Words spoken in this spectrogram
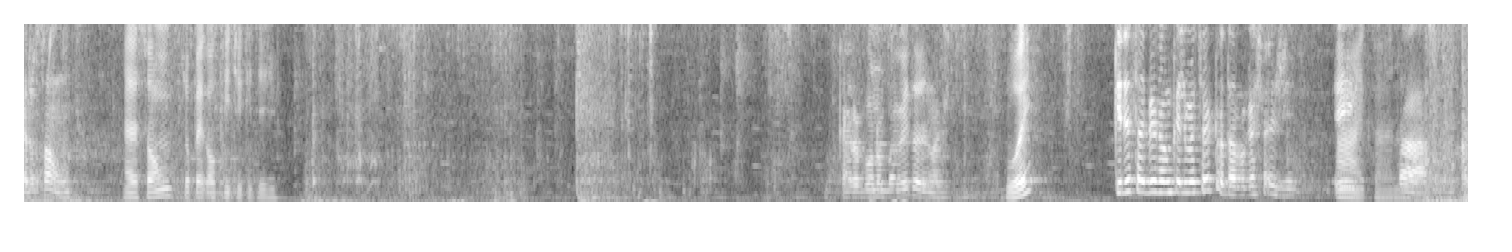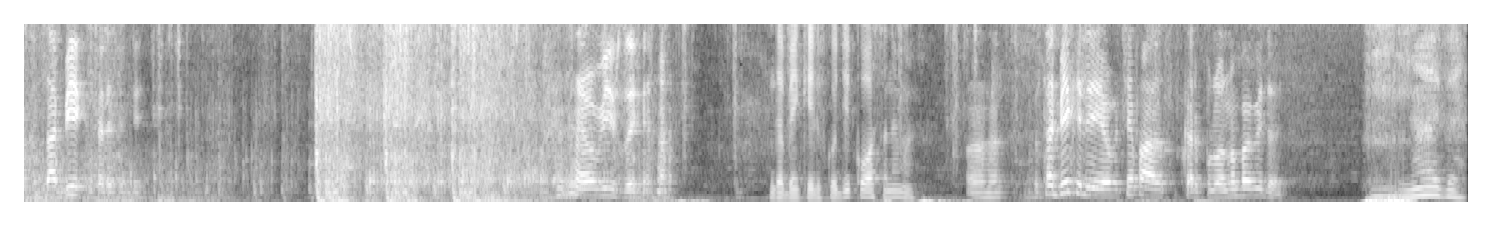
Era só um. Era só um? Deixa eu pegar o kit aqui, entendi. cara vou no bagulho dois, mano. Oi? Queria saber como que ele me acertou, tava agachadinho. Ai, cara. Tá. Sabia que você ia defender. eu vi isso aí. Ainda bem que ele ficou de costa, né, mano? Aham. Uhum. Eu sabia que ele. Eu tinha falado que os caras pulou no bagulho doido. Ai, velho.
